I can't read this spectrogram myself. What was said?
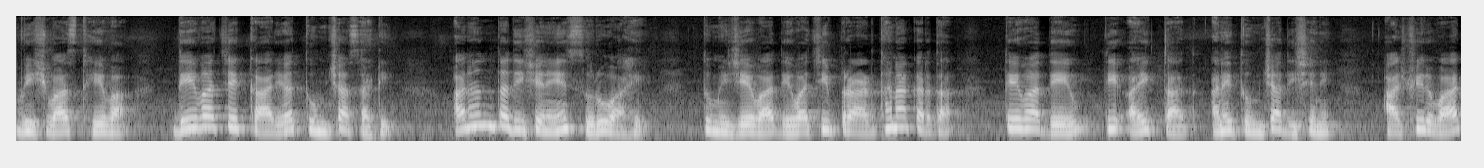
विश्वास ठेवा. देवाचे कार्य तुमच्यासाठी अनंत दिशेने सुरू आहे. तुम्ही जेव्हा देवाची प्रार्थना करता तेव्हा देव ती ऐकतात आणि तुमच्या दिशेने आशीर्वाद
